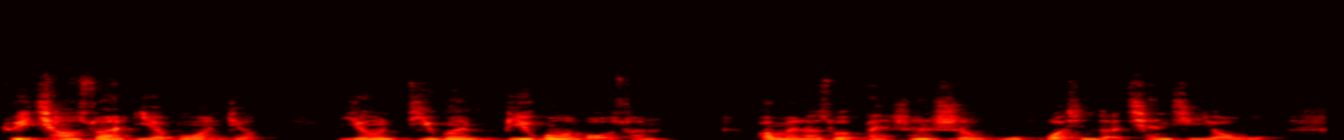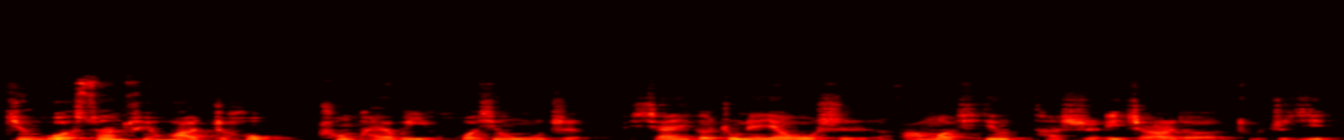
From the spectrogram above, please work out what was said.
对强酸也不稳定，应低温避光保存。奥美拉唑本身是无活性的前体药物，经过酸催化之后重排为活性物质。下一个重点药物是法莫替丁，它是 H2 的阻滞剂。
